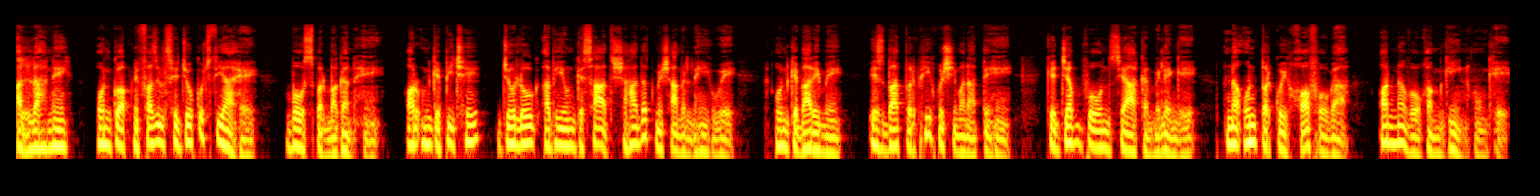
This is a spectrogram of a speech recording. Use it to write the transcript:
اللہ نے ان کو اپنے فضل سے جو کچھ دیا ہے، وہ اس پر مگن ہیں۔ اور ان کے پیچھے جو لوگ ابھی ان کے ساتھ شہادت میں شامل نہیں ہوئے، ان کے بارے میں اس بات پر بھی خوشی مناتے ہیں کہ جب وہ ان سے آ کر ملیں گے، نہ ان پر کوئی خوف ہوگا اور نہ وہ غمگین ہوں گے۔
